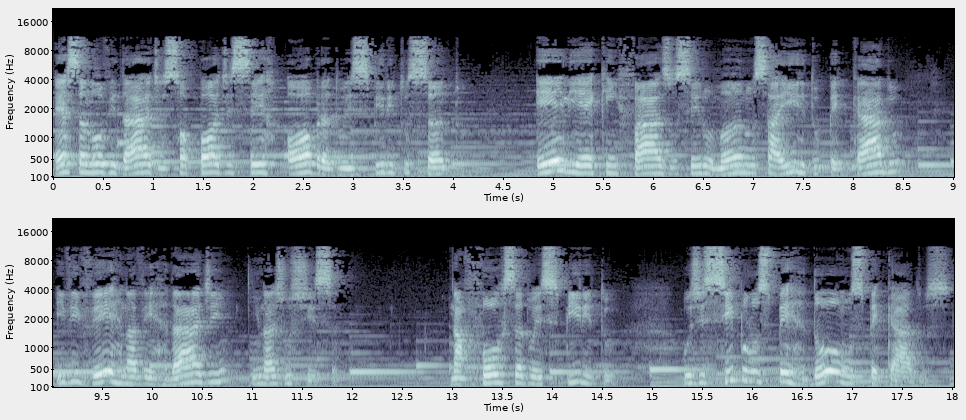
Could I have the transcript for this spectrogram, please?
Essa novidade só pode ser obra do Espírito Santo. Ele é quem faz o ser humano sair do pecado e viver na verdade e na justiça. Na força do Espírito, os discípulos perdoam os pecados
